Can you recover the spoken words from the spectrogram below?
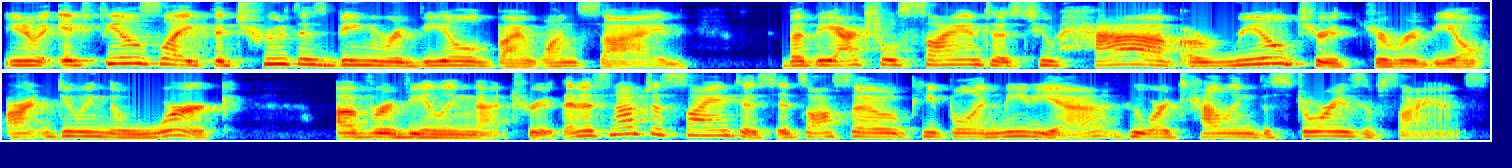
you know it feels like the truth is being revealed by one side but the actual scientists who have a real truth to reveal aren't doing the work of revealing that truth. And it's not just scientists it's also people in media who are telling the stories of science.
